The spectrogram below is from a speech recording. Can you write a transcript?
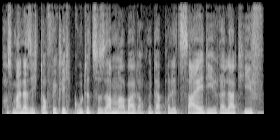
aus meiner Sicht doch wirklich gute Zusammenarbeit auch mit der Polizei, die relativ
